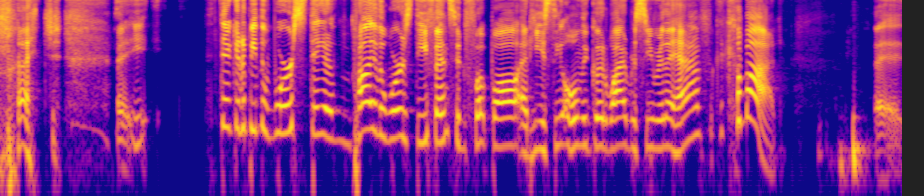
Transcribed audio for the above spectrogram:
I ju- he- they're going to be the worst. They're probably the worst defense in football, and he's the only good wide receiver they have. Come on, Uh,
